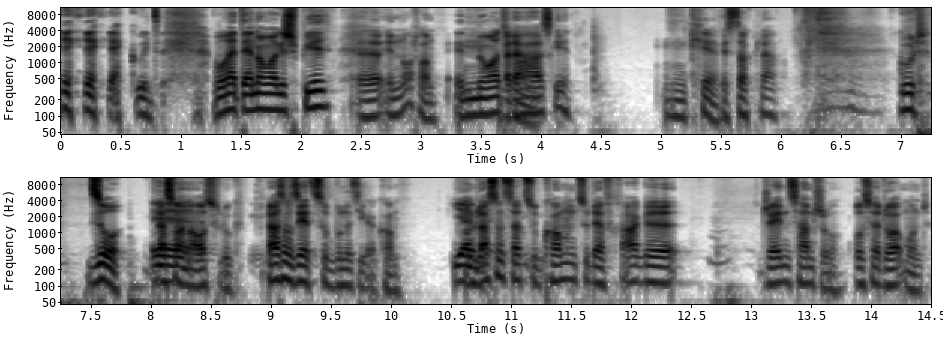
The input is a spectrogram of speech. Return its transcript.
ja, gut. Wo hat der nochmal gespielt? Äh, in Nordhorn. In Nordhorn. Bei der HSG. Okay. Ist doch klar. Gut. So. Das äh, war ein Ausflug. Lass uns jetzt zur Bundesliga kommen. Ja, Und lass uns dazu kommen zu der Frage Jaden Sancho, Borussia Dortmund.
